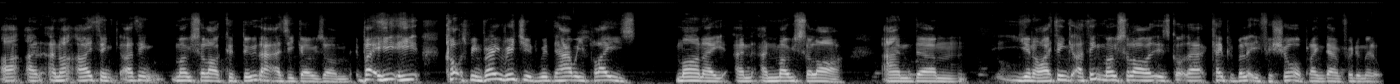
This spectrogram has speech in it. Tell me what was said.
Uh, and, and I, think I think Mo Salah could do that as he goes on. But he, he Klopp's been very rigid with how he plays Mane and, and Mo Salah. And um, you know, I think I think Mo Salah has got that capability for sure, playing down through the middle.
